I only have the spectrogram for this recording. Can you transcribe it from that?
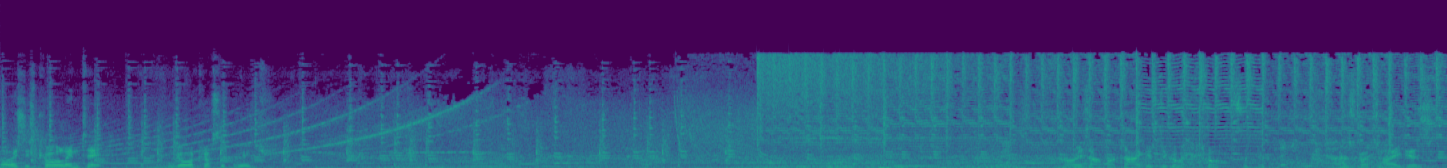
Oh, this is cool, isn't it? And go across the bridge. Or is that for tigers to go across? That's for tigers.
